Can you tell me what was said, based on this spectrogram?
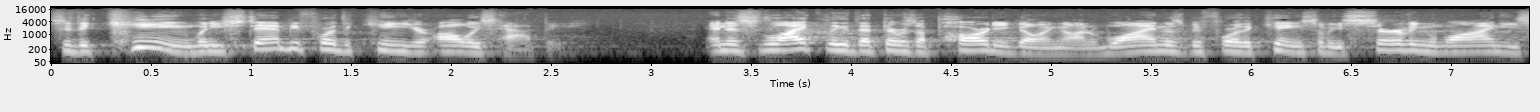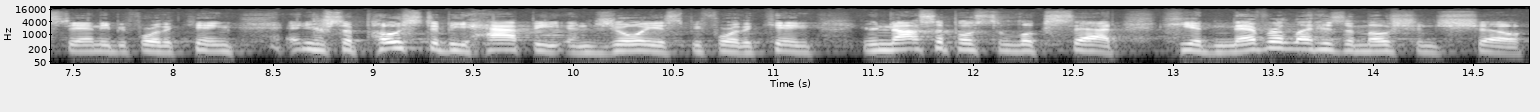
See, the king, when you stand before the king, you're always happy. And it's likely that there was a party going on. Wine was before the king. So he's serving wine, he's standing before the king, and you're supposed to be happy and joyous before the king. You're not supposed to look sad. He had never let his emotions show.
